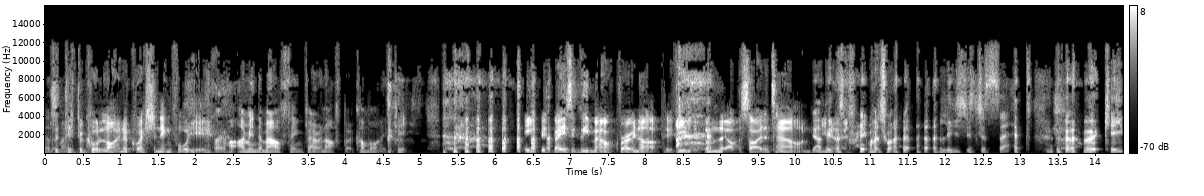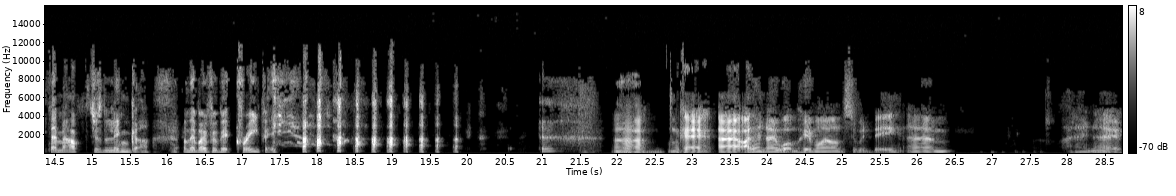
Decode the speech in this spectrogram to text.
It's a moment. difficult line of questioning for you. So, I mean, the mouth thing, fair enough, but come on, it's Keith. Heath is basically mouth grown up if he lived on the other side of town. Yeah, I think know. that's pretty much what Alicia's just said. that Keith, their mouth just linger, and they're both a bit creepy. Uh, okay. Uh, I don't know what who my answer would be. Um, I don't know.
